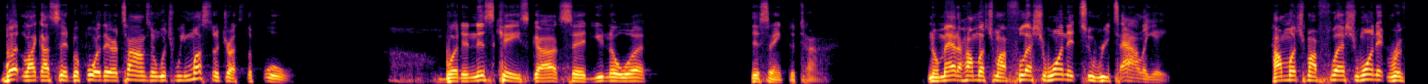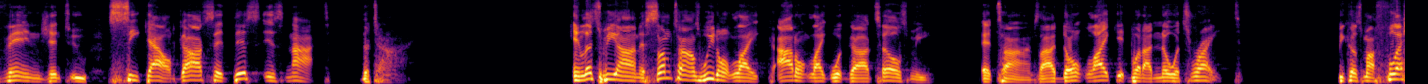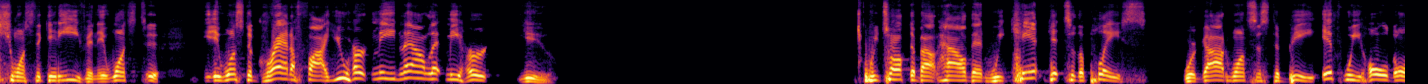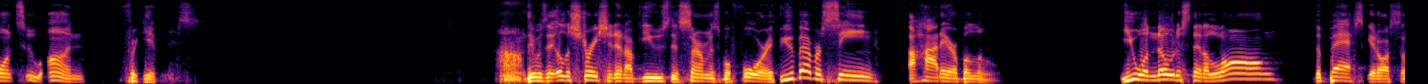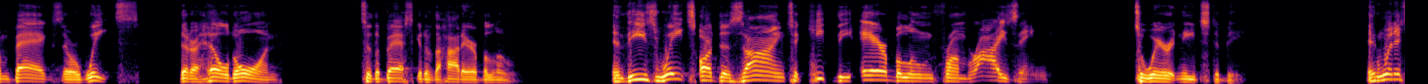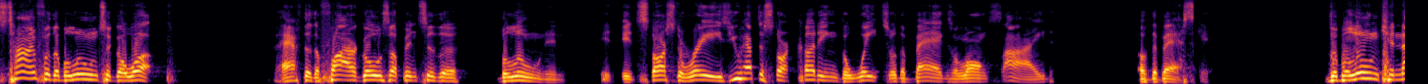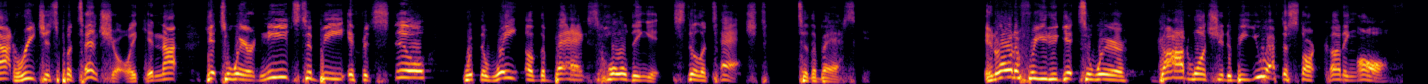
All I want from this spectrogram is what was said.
But like I said before, there are times in which we must address the fool. Oh. But in this case, God said, you know what? This ain't the time. No matter how much my flesh wanted to retaliate, how much my flesh wanted revenge and to seek out. God said, This is not the time. And let's be honest, sometimes we don't like, I don't like what God tells me at times. I don't like it, but I know it's right. Because my flesh wants to get even. It wants to, it wants to gratify. You hurt me, now let me hurt you. We talked about how that we can't get to the place where God wants us to be if we hold on to unforgiveness. Um, there was an illustration that I've used in sermons before. If you've ever seen a hot air balloon, you will notice that along the basket are some bags or weights that are held on to the basket of the hot air balloon. And these weights are designed to keep the air balloon from rising to where it needs to be. And when it's time for the balloon to go up, after the fire goes up into the balloon and it, it starts to raise, you have to start cutting the weights or the bags alongside of the basket. The balloon cannot reach its potential. It cannot get to where it needs to be if it's still with the weight of the bags holding it still attached to the basket. In order for you to get to where God wants you to be, you have to start cutting off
